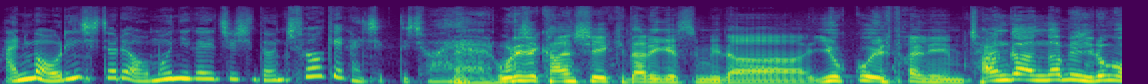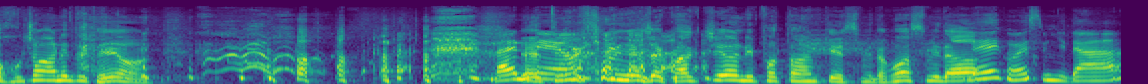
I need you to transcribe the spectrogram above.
아니면 어린 시절에 어머니가 해주시던 추억의 간식도 좋아요. 네, 우리 집 간식 기다리겠습니다. 6918님, 장가 안 가면 이런 거 걱정 안 해도 돼요. 네, 맞네요. 뒤를 캐는 여자 곽지연 리포터와 함께했습니다. 고맙습니다. 네, 고맙습니다.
